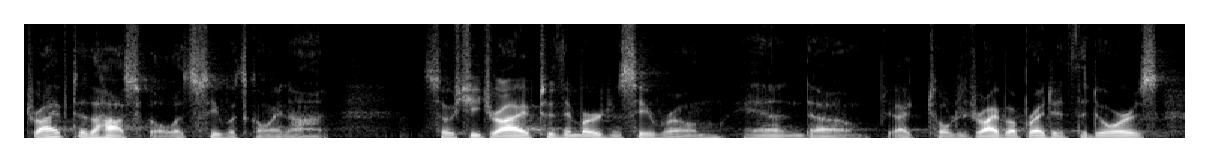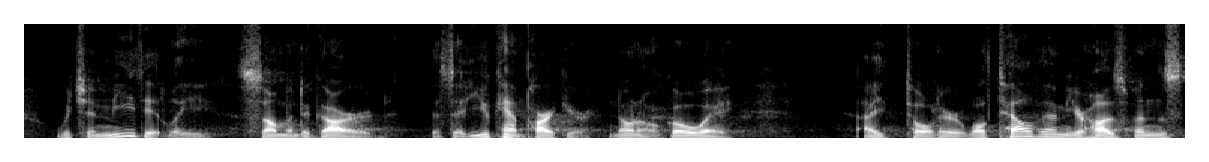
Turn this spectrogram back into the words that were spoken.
drive to the hospital, let's see what's going on. So she drove to the emergency room, and uh, I told her, drive up right at the doors, which immediately summoned a guard that said, you can't park here. No, no, go away. I told her, well, tell them your husband's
